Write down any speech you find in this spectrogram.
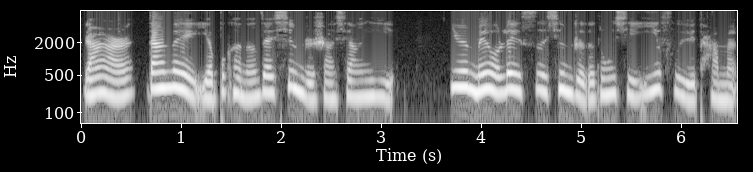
然而，单位也不可能在性质上相异，因为没有类似性质的东西依附于它们。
